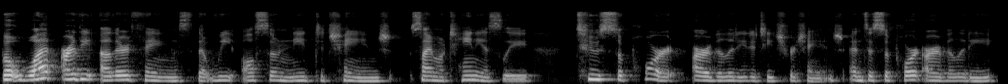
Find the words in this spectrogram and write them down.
But what are the other things that we also need to change simultaneously to support our ability to teach for change and to support our ability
